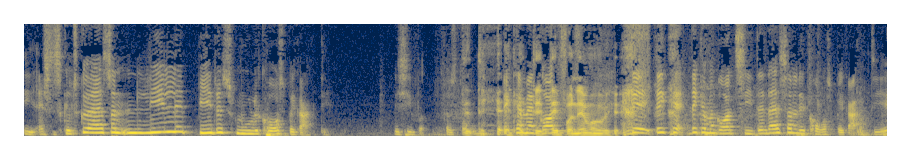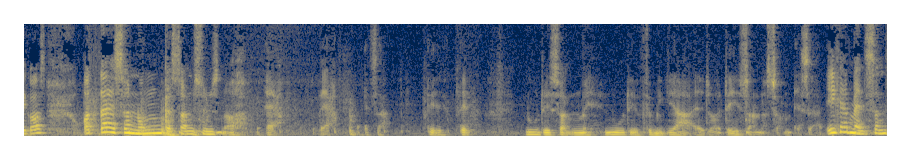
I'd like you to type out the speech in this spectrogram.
de, altså Skelskør er sådan en lille bitte smule korsbækagtig. Hvis I forstår det, det, kan man det, godt, det fornemmer vi. det, det, kan, det kan man godt sige. Den er sådan lidt korsbækagtig, ikke også? Og der er så nogen, der sådan synes, Nå, ja, ja, altså, det, det, nu er det sådan med, nu er det familieejet, og det er sådan og sådan. Altså, ikke at man sådan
